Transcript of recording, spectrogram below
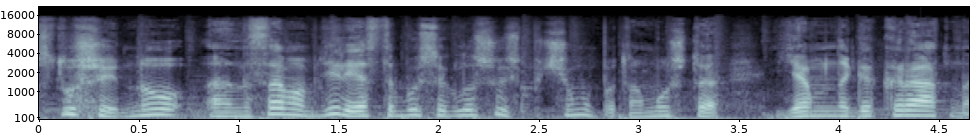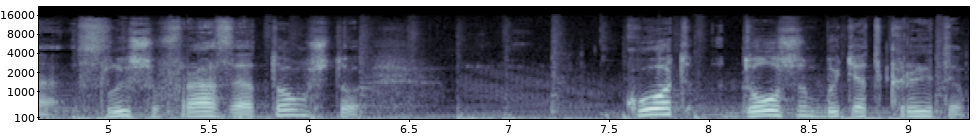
Слушай, ну а на самом деле я с тобой соглашусь. Почему? Потому что я многократно слышу фразы о том, что код должен быть открытым,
